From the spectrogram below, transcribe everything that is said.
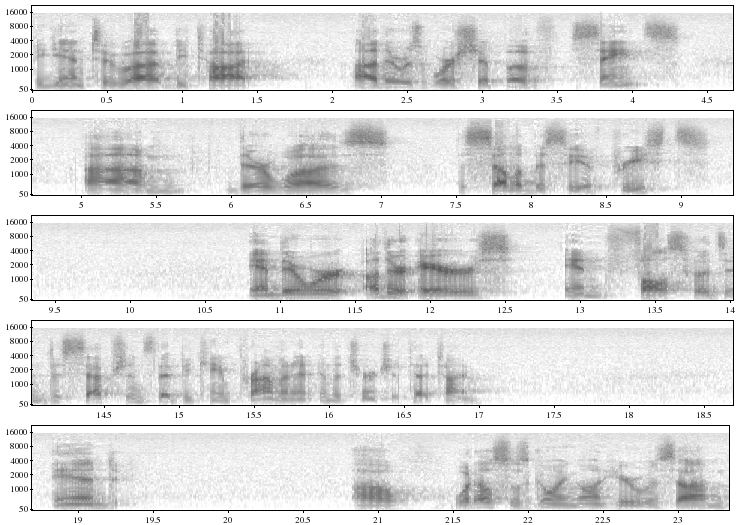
began to uh, be taught. Uh, there was worship of saints. Um, there was the celibacy of priests. And there were other errors and falsehoods and deceptions that became prominent in the church at that time. And uh, what else was going on here was um,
